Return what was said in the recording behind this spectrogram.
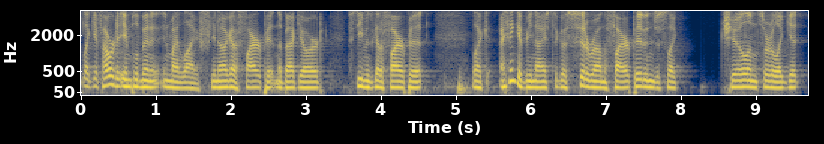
like, if I were to implement it in my life, you know, I got a fire pit in the backyard. Steven's got a fire pit. Like, I think it'd be nice to go sit around the fire pit and just like chill and sort of like get,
